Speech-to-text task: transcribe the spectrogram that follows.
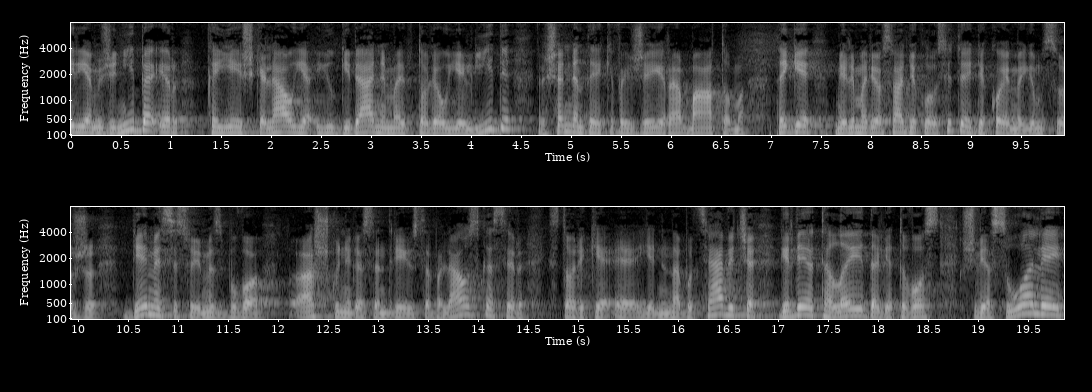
ir jiem žinybę, ir kai jie iškeliauja jų gyvenimą ir toliau jie lydi, ir šiandien tai akivaizdžiai yra matoma. Taigi, mėly Marijos radio klausytojai, dėkojame Jums už dėmesį, su Jumis buvo aš, kunigas Andrėjus Sabaliauskas ir istorikė e, Janina Bucevičia. Girdėjote laidą Lietuvos šviesuoliai,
